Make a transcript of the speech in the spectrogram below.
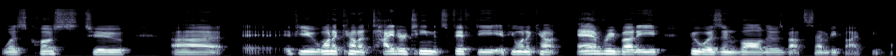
was close to uh, if you want to count a tighter team, it's 50. If you want to count everybody who was involved, it was about 75 people.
